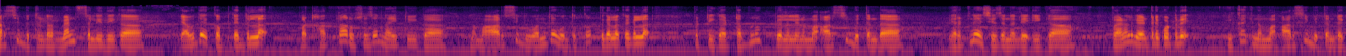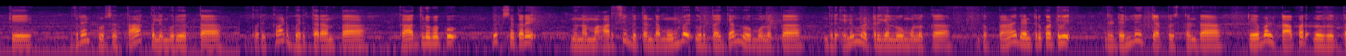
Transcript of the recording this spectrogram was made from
ಆರ್ ಸಿ ಬಿ ತಂಡದ ಮೆನ್ಸಲ್ಲಿ ಇದೀಗ ಯಾವುದೇ ಕಪ್ ಗೆದ್ದಿಲ್ಲ. ಬಟ್ ಹದಿನಾರು ಸೀಸನ್ ಆಯಿತು ಈಗ. ನಮ್ಮ ಆರ್ ಸಿ ಬಿ ಒಂದೇ ಒಂದು ಕಪ್ ಗೆಲ್ಲಕ್ಕಾಗಿಲ್ಲ. ಬಟ್ ಈಗ ಡಬ್ಲ್ಯೂ ಪಿ ಎಲ್ನಲ್ಲಿ ನಮ್ಮ ಆರ್ ಸಿ ಬಿ ತಂಡ ಎರಡನೇ ಸೀಸನಲ್ಲಿ ಈಗ ಫೈನಲ್ಗೆ ಎಂಟ್ರಿ ಕೊಟ್ಟಿದೆ. ಹೀಗಾಗಿ ನಮ್ಮ ಆರ್ ಸಿ ಬಿ ತಂಡಕ್ಕೆ ಹದಿನೆಂಟು ವರ್ಷ ದಾಖಲೆ ಮುರಿಯುತ್ತಾ ಅಥವಾ ರೆಕಾರ್ಡ್ ಬರೀತಾರಂತ ಕಾದಿಡಬೇಕು ವೀಕ್ಷಕರೇ, ಇನ್ನು ನಮ್ಮ ಆರ್ ಸಿ ಬಿ ತಂಡ ಮುಂಬೈ ವಿರುದ್ಧ ಗೆಲ್ಲುವ ಮೂಲಕ, ಅಂದರೆ ಎಲಿಮಿನೇಟರ್ ಗೆಲ್ಲುವ ಮೂಲಕ ಈಗ ಪ್ಯಾನ್ಗೆ ಎಂಟ್ರಿ ಕೊಟ್ಟಿವಿ. ಅಂದರೆ ಡೆಲ್ಲಿ ಕ್ಯಾಪಿಟಲ್ಸ್ ತಂಡ ಟೇಬಲ್ ಟಾಪರ್ ವಿರುದ್ಧ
